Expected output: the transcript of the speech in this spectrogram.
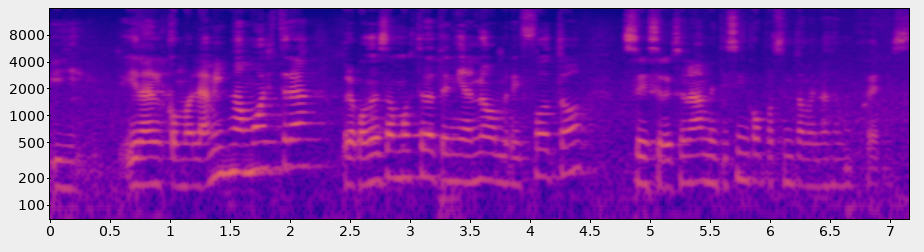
y eran como la misma muestra, pero cuando esa muestra tenía nombre y foto, se seleccionaban 25% menos de mujeres.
